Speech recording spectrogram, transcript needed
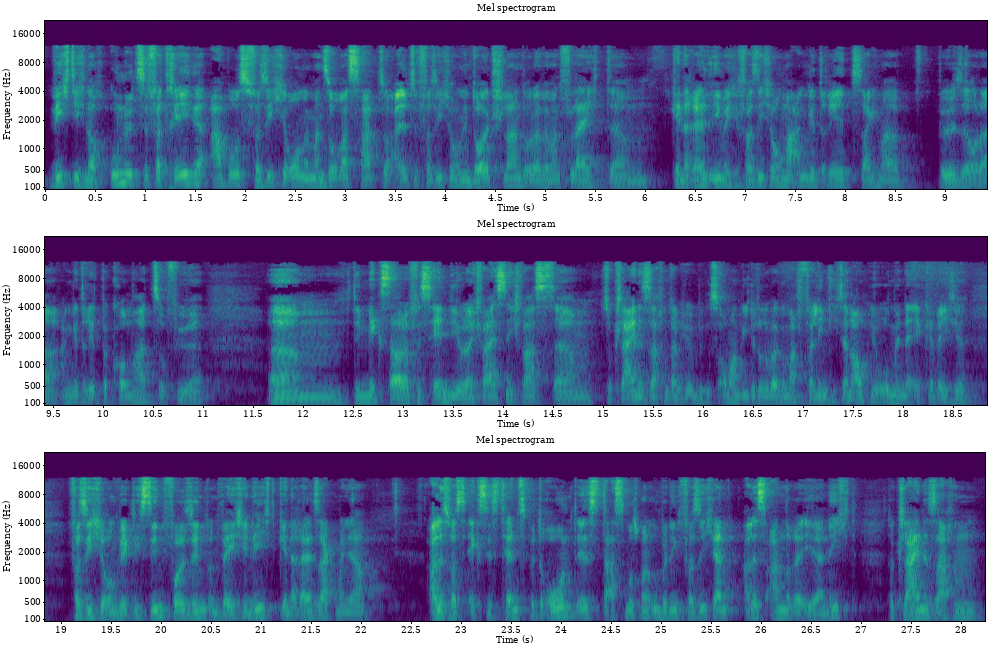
Wichtig noch, unnütze Verträge, Abos, Versicherungen, wenn man sowas hat, so alte Versicherungen in Deutschland oder wenn man vielleicht ähm, generell irgendwelche Versicherungen mal angedreht, sage ich mal, böse oder angedreht bekommen hat, so für ähm, den Mixer oder fürs Handy oder ich weiß nicht was, ähm, so kleine Sachen, da habe ich übrigens auch mal ein Video drüber gemacht, verlinke ich dann auch hier oben in der Ecke, welche Versicherungen wirklich sinnvoll sind und welche nicht. Generell sagt man ja, alles was existenzbedrohend ist, das muss man unbedingt versichern, alles andere eher nicht. So kleine Sachen,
